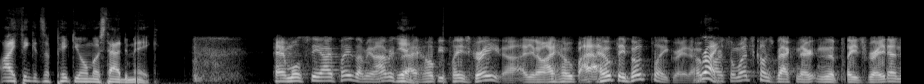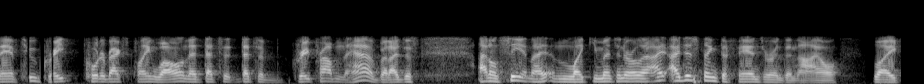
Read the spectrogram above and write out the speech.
I think it's a pick you almost had to make and we'll see how he plays. I mean, obviously, yeah. I hope he plays great. Uh, you know, I hope I hope they both play great. I hope right. Carson Wentz comes back and, and plays great, and they have two great quarterbacks playing well, and that that's a that's a great problem to have. But I just I don't see it, and, I, and like you mentioned earlier, I, I just think the fans are in denial. Like,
